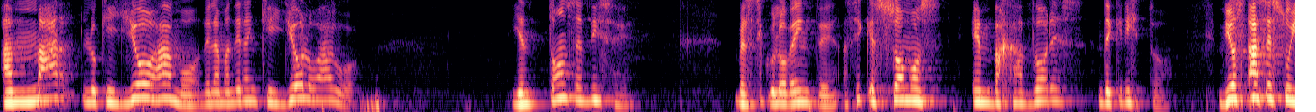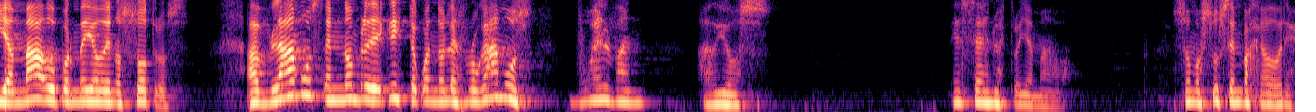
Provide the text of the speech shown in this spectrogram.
Amar lo que yo amo de la manera en que yo lo hago. Y entonces dice, versículo 20, así que somos embajadores de Cristo. Dios hace su llamado por medio de nosotros. Hablamos en nombre de Cristo cuando les rogamos, vuelvan a Dios. Ese es nuestro llamado. Somos sus embajadores.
